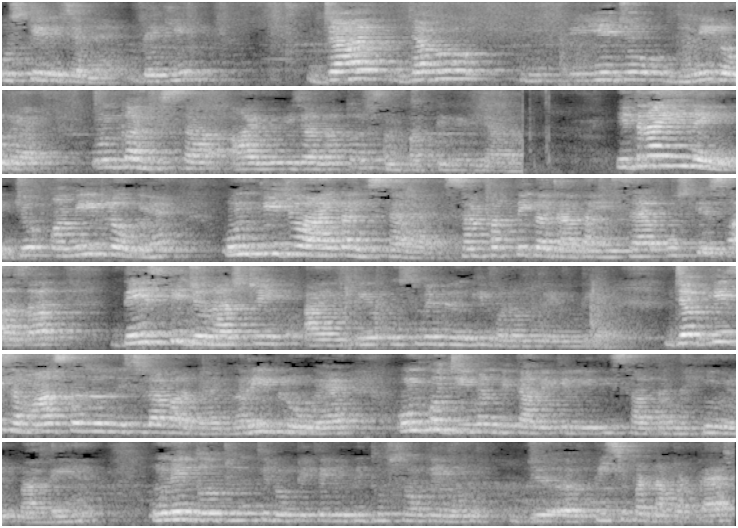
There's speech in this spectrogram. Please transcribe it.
उसके रीजन है। देखिए जब ये जो धनी लोग हैं, उनका हिस्सा आय में भी ज़्यादा तो संपत्ति में भी ज़्यादा। इतना ही नहीं, जो अमीर लोग हैं, उनकी जो आय का हिस्सा है, संपत्ति का ज़्यादा हिस्सा है, उसके साथ साथ देश की जो राष्ट्रीय आय होती है, उसमें भी उनकी बढ़ोतरी होती है। जबकि समाज का जो निचला वर्ग है, गरीब लोग हैं, उनको जीवन बिताने के लिए भी साधन नहीं मिल पाते हैं। उन्हें दो जून की रोटी के लिए भी, दूसरों के लिए पीछे पड़ना पड़ता है,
